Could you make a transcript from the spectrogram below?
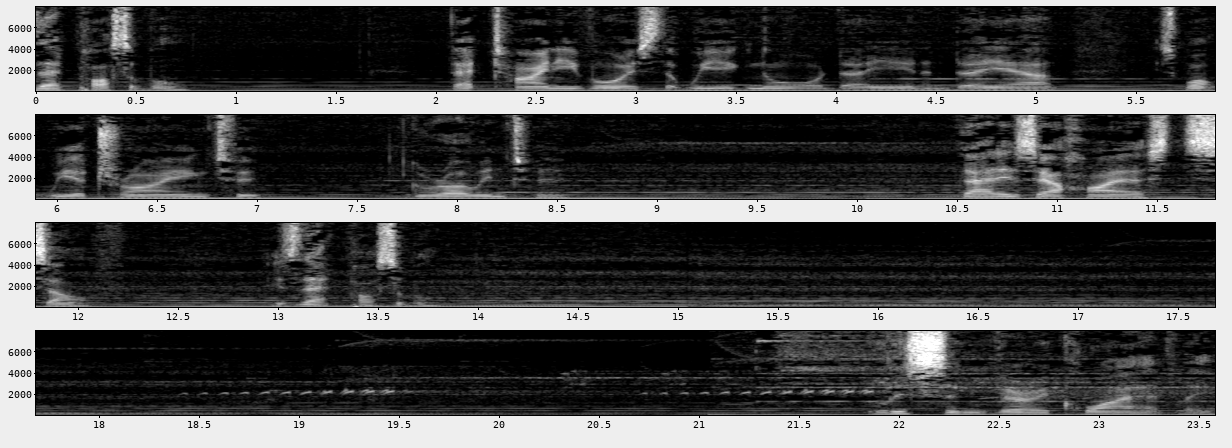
Is that possible? That tiny voice that we ignore day in and day out is what we are trying to grow into? That is our highest self? Is that possible? Listen very quietly.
